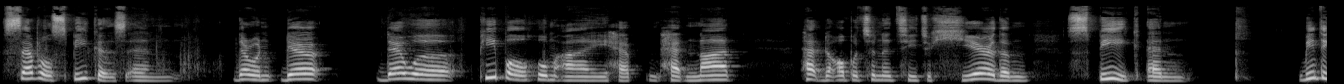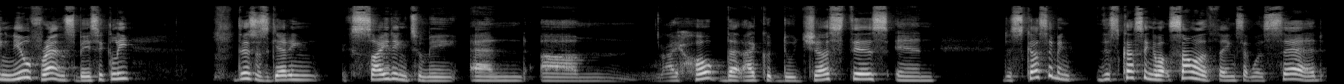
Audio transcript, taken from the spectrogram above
several speakers, and there were there there were people whom I have had not had the opportunity to hear them speak and meeting new friends. Basically, this is getting exciting to me, and um, I hope that I could do justice in discussing discussing about some of the things that was said.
